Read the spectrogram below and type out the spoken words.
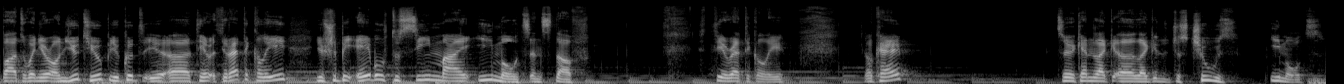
But when you're on YouTube, you could uh, the theoretically you should be able to see my emotes and stuff. Theoretically, okay. So you can like uh, like just choose emotes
